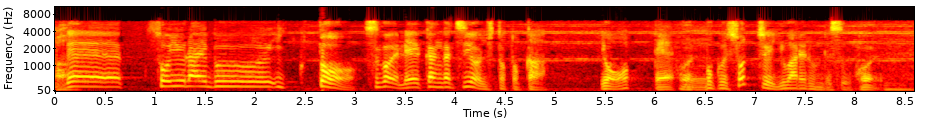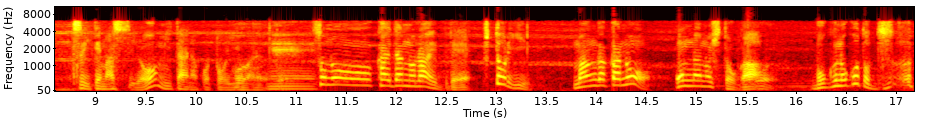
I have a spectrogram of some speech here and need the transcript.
はいでそういうライブ行くとすごい霊感が強い人とかよって、はい。僕しょっちゅう言われるんです、はい。ついてますよみたいなことを言われて、その怪談のライブで一人漫画家の女の人がはい僕のことずっ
